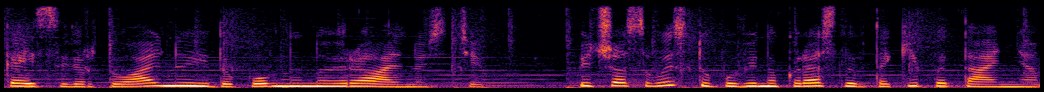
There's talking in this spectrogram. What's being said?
кейси віртуальної і доповненої реальності. Під час виступу він окреслив такі питання:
